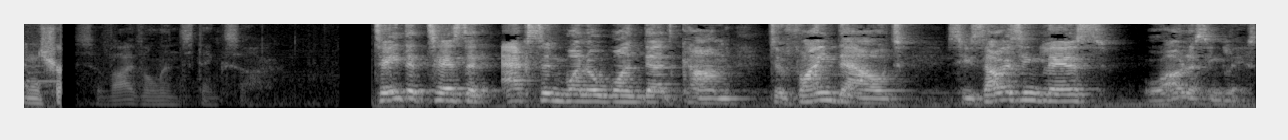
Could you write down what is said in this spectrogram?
and ensuring. Survival instincts are. Take the test at accent101.com to find out si sabes inglés o hablas inglés.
